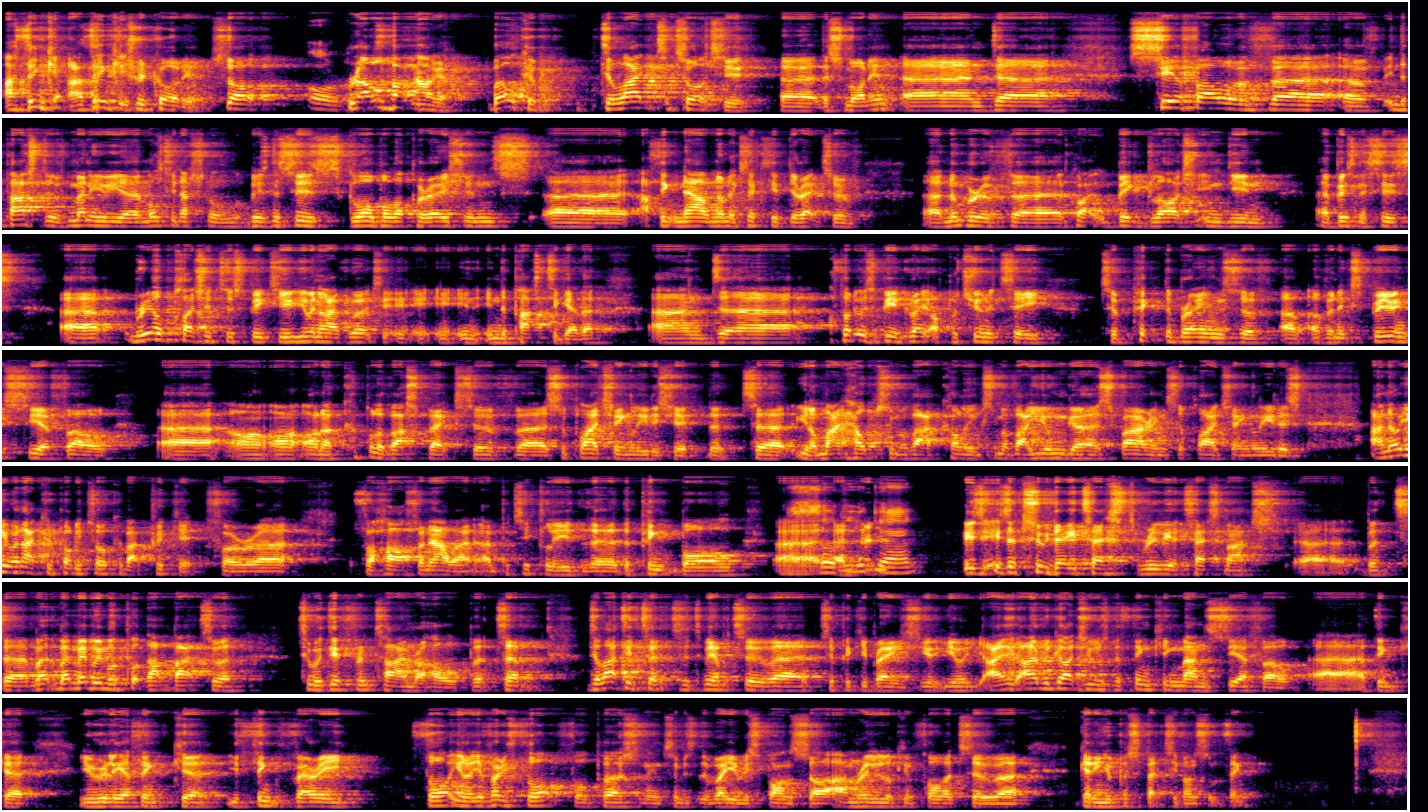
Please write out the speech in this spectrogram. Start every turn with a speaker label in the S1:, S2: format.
S1: I think I think it's recording. So, right. Rahul Bhatnagar, welcome. Delight to talk to you uh, this morning, and uh, CFO of, uh, of in the past of many uh, multinational businesses, global operations. Uh, I think now non-executive director of a number of uh, quite big, large Indian businesses. Uh, real pleasure to speak to you. You and I have worked in, in, in the past together, and uh, I thought it would be a great opportunity to pick the brains of, of, of an experienced CFO uh, on, on, a couple of aspects of uh, supply chain leadership that uh, you know might help some of our colleagues, some of our younger aspiring supply chain leaders. I know you and I could probably talk about cricket for uh, for half an hour, and particularly the the pink ball.
S2: Uh, Certainly and, can.
S1: Is, is a two-day test really a test match? Uh, but, but but maybe we'll put that back to a to a different time, Rahul. But um, delighted to, to, to, be able to uh, to pick your brains. You, you, I, I, regard you as the thinking man's CFO. Uh, I think uh, you really, I think uh, you think very thought. You know, you're a very thoughtful person in terms of the way you respond. So I'm really looking forward to uh, getting your perspective on something.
